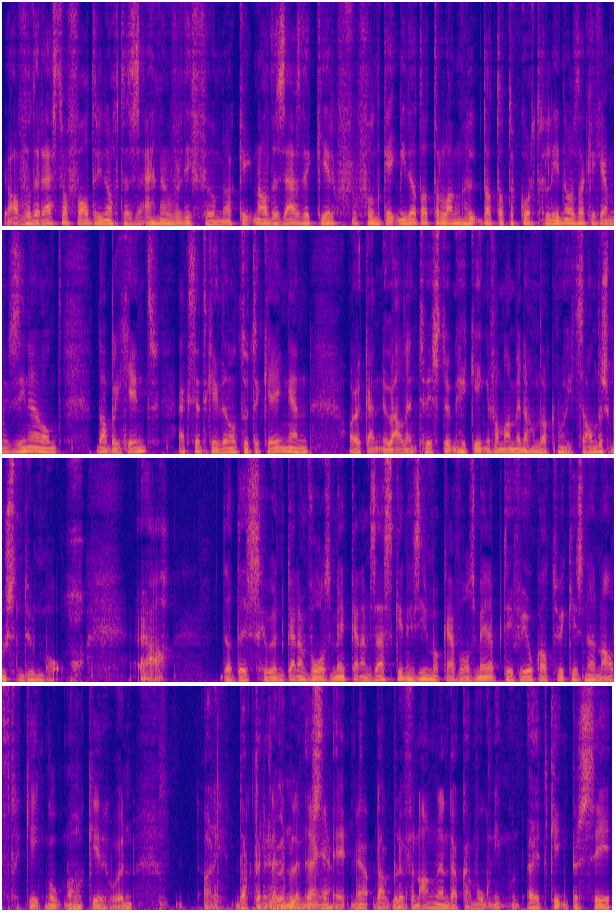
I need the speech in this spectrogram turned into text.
ja, voor de rest, wat valt er hier nog te zeggen over die film? Ja, kijk, na de zesde keer vond ik niet dat dat te, lang, dat dat te kort geleden was dat ik hem gezien heb, want dat begint. Ik zit kijk, daar naartoe te kijken en oh, ik heb nu wel in twee stukken gekeken vanmiddag, omdat ik nog iets anders moest doen, maar oh, ja... Dat is gewoon, ik heb hem volgens mij, ik heb hem zes keer gezien, maar ik heb volgens mij op tv ook al twee keer een half gekeken, ook nog een keer gewoon. Allee, dat ik er je gewoon, dus, ja. dat ik blijf hangen en dat ik hem ook niet moet uitkijken per se.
